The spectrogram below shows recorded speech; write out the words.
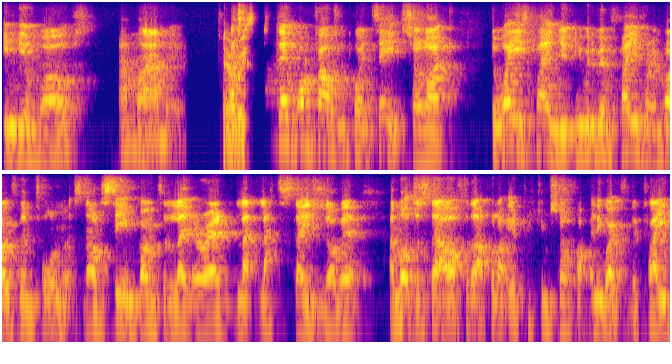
Indian Wells and Miami. They're 1,000 points each. So, like, the way he's playing, you- he would have been favourite in both of them tournaments. And I would see him going to the later end, la- latter stages of it. And not just that, after that, I feel like he'd pick himself up anyway for the clay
